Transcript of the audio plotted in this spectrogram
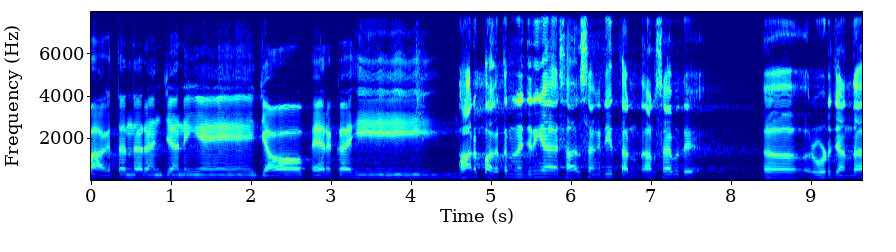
ਭਗਤ ਨਰੰਜਨੀਏ ਜਾਓ ਫਿਰ ਕਹੀ ਹਰ ਭਗਤ ਨੰਜਰੀਆਂ ਸਾਧ ਸੰਗਤ ਜੀ ਤਰਨਤਾਰਨ ਸਾਹਿਬ ਦੇ ਰੋਡ ਜਾਂਦਾ।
